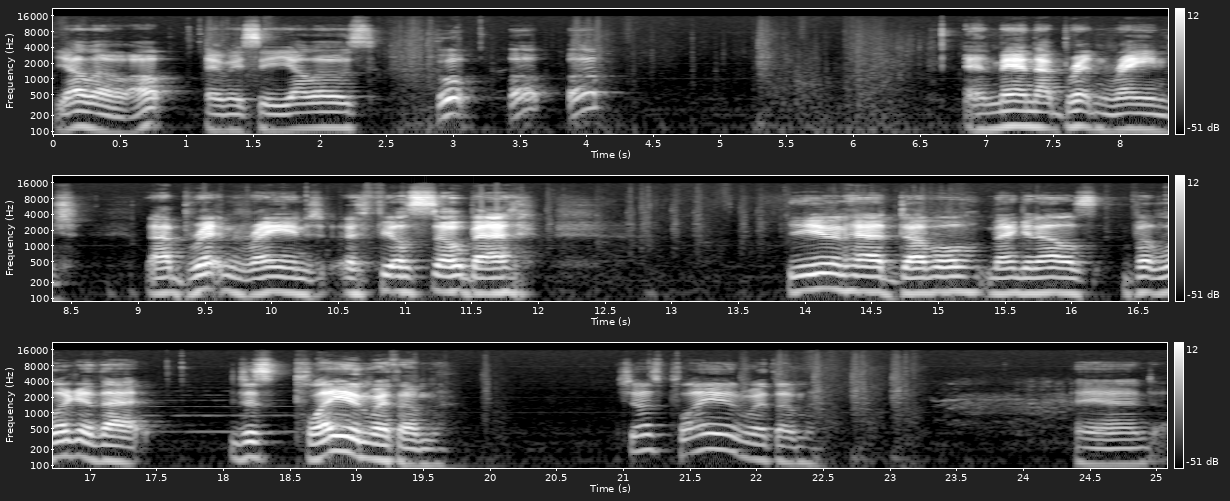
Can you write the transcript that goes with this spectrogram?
Yellow. Oh, and we see yellows. Oh, oh, oh. And man, that Briton range. That Briton range, it feels so bad. He even had double mangonels, but look at that. Just playing with them. Just playing with them. And I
